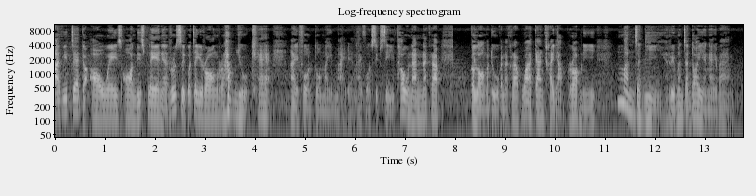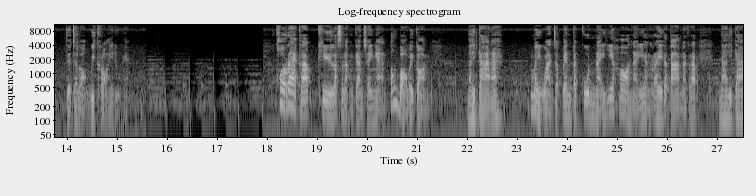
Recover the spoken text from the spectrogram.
Live Widget กับ Always On Display เนี่ยรู้สึกว่าจะรองรับอยู่แค่ iPhone ตัวใหม่ๆอย่าง iPhone 14 เท่านั้นนะครับ ก็ลองมาดูกันนะครับว่าการขยับรอบนี้ มันจะดีหรือมันจะด้อยยังไงบ้าง เดี๋ยวจะลองวิเคราะห์ให้ดูฮะข้อแรกครับคือลักษณะของการใช้งานต้องบอกไว้ก่อน นาฬิกานะ ไม่ว่าจะเป็นตระกูลไหนยี่ห้อไหนอย่างไรก็ตามนะครับ นาฬิกา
